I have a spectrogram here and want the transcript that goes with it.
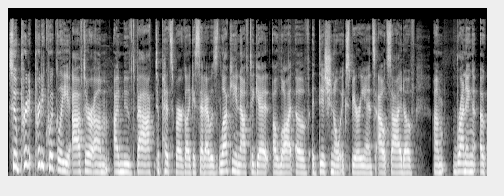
So pretty pretty quickly after um, I moved back to Pittsburgh, like I said, I was lucky enough to get a lot of additional experience outside of um, running a,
